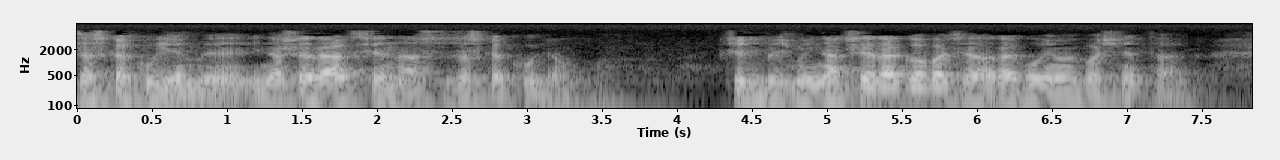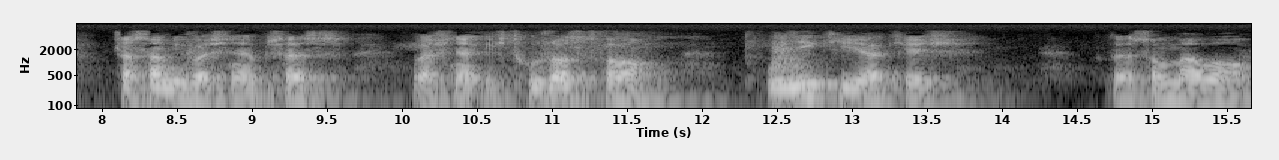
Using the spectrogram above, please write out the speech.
zaskakujemy i nasze reakcje nas zaskakują. Chcielibyśmy inaczej reagować, a reagujemy właśnie tak. Czasami właśnie przez właśnie jakieś tchórzostwo, uniki jakieś, które są mało,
